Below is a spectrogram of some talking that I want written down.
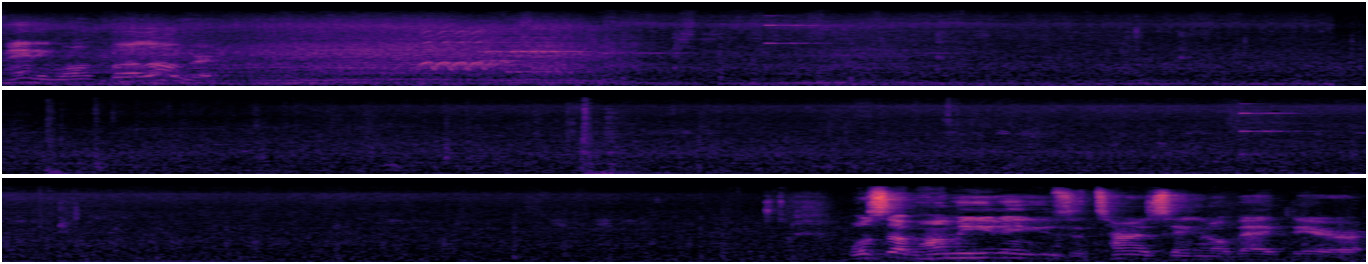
Man, he won't pull over. What's up, homie? You didn't use the turn signal back there.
